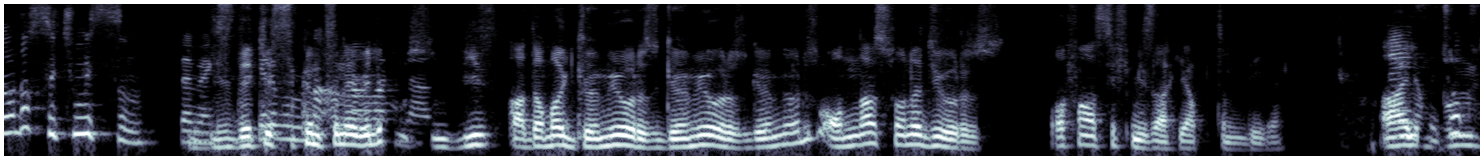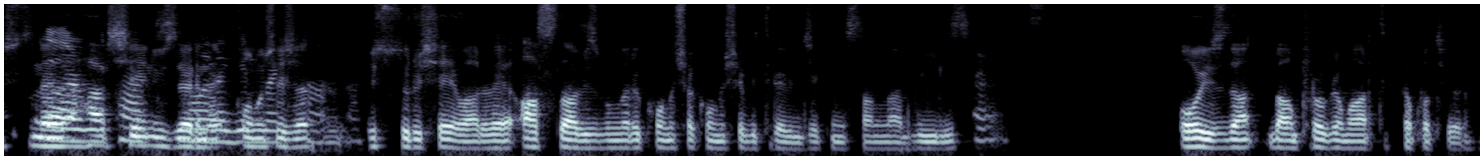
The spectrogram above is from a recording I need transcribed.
orada sıçmışsın demek. Bizdeki sıkıntı ne biliyor musun? Biz adama gömüyoruz, gömüyoruz, gömüyoruz. Ondan sonra diyoruz. Ofansif mizah yaptım diye. Aile Neyse, bunun üstüne her şeyin üzerine konuşacak bir sürü şey var ve asla biz bunları konuşa konuşa bitirebilecek insanlar değiliz. Evet. O yüzden ben programı artık kapatıyorum.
